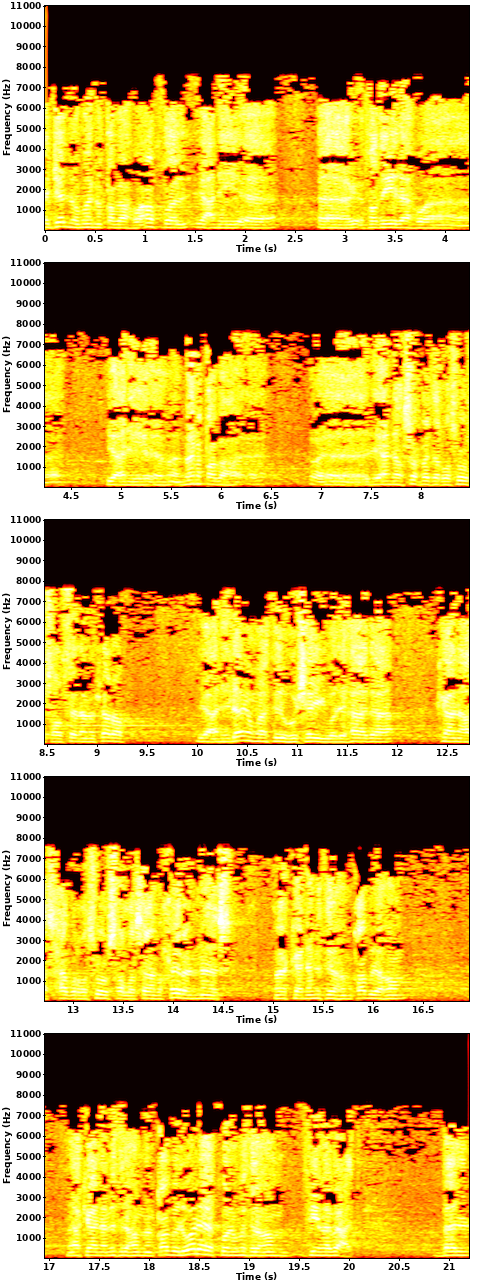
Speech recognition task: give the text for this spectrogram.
أجل منقبة وأفضل يعني آه، آه، فضيلة ويعني منقبة آه، لأن صحبة الرسول صلى الله عليه وسلم شرف. يعني لا يماثله شيء ولهذا كان أصحاب الرسول صلى الله عليه وسلم خير الناس. ما كان مثلهم قبلهم ما كان مثلهم من قبل ولا يكون مثلهم فيما بعد. بل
